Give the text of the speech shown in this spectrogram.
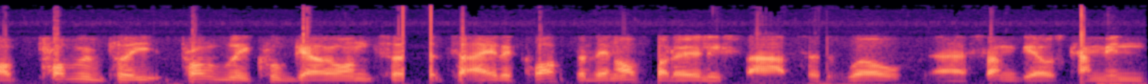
I probably probably could go on to, to 8 o'clock, but then I've got early starts as well. Uh, some girls come in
